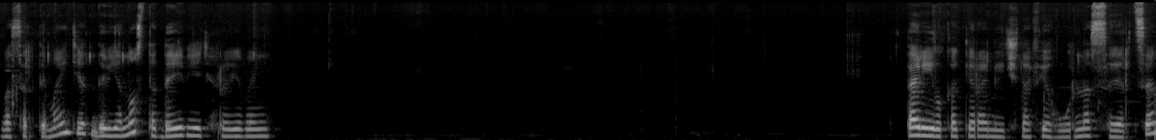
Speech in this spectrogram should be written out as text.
в асортименті 99 гривень. Тарілка керамічна фігурна серце.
